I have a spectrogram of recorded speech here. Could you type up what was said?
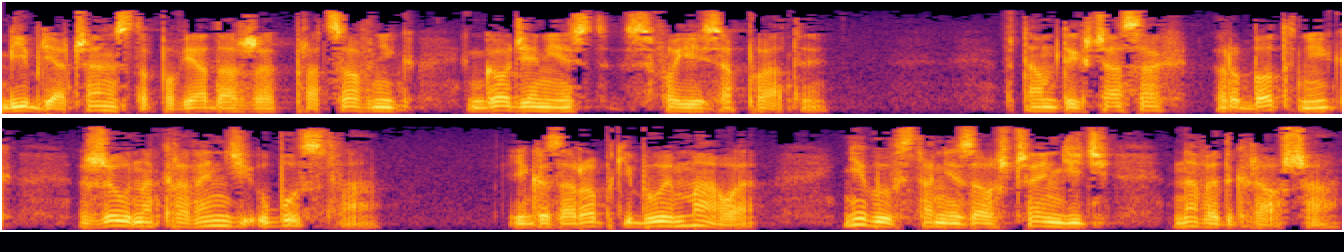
Biblia często powiada, że pracownik godzien jest swojej zapłaty. W tamtych czasach robotnik żył na krawędzi ubóstwa. Jego zarobki były małe, nie był w stanie zaoszczędzić nawet grosza.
